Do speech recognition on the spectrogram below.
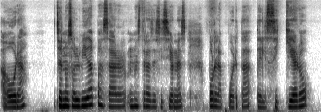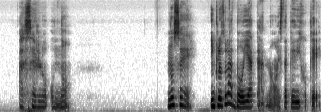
ahora se nos olvida pasar nuestras decisiones por la puerta del si quiero hacerlo o no. No sé, incluso la doy acá, ¿no? Esta que dijo que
